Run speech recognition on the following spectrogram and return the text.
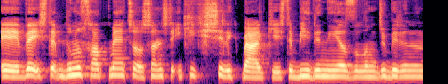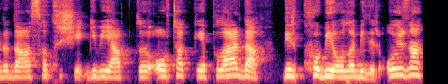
e, ve işte bunu satmaya çalışan işte iki kişilik belki işte birinin yazılımcı birinin de daha satış gibi yaptığı ortak yapılar da bir kobi olabilir. O yüzden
